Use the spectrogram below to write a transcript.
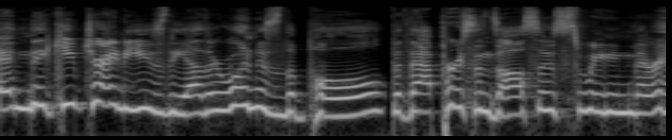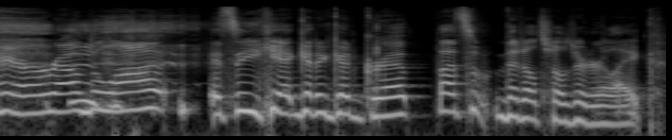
and they keep trying to use the other one as the pole, but that person's also swinging their hair around a lot. and so you can't get a good grip. That's what middle children are like.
